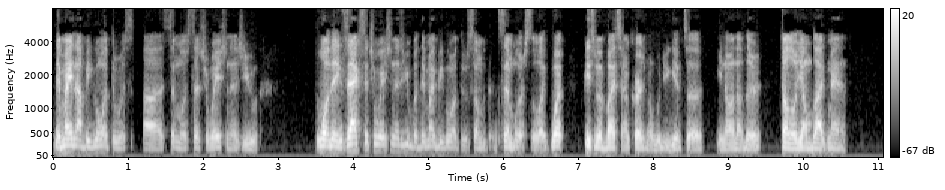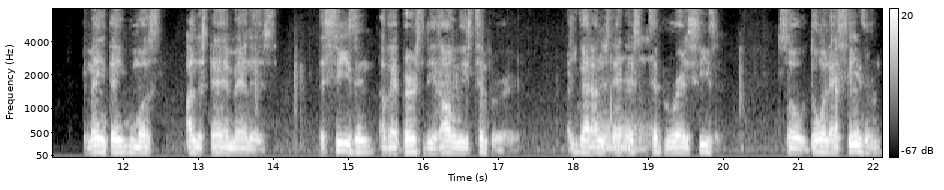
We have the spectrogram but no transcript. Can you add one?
They may not be going through a, a similar situation as you, well, the exact situation as you, but they might be going through something similar. So, like, what piece of advice or encouragement would you give to, you know, another fellow young black man? The main thing you must understand, man, is the season of adversity is always temporary. Like, you got to understand mm. it's a temporary season. So during that season,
